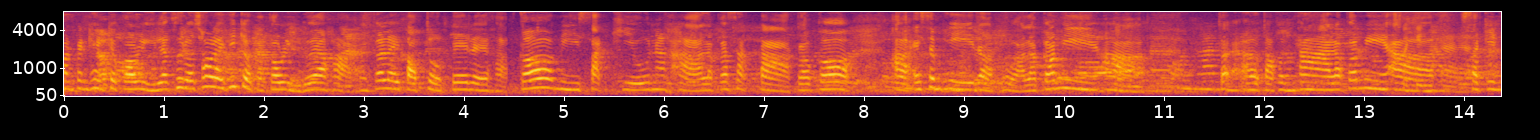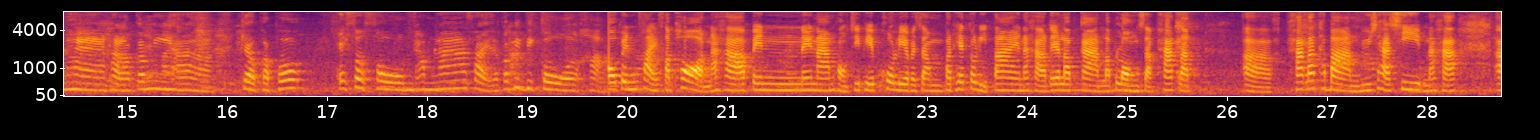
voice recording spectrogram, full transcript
มันเป็นเทรนด์เกี่ยวกับเกาหลีแล้วคือเราชอบอะไรที่เกี่ยวกับเกาหลีด้วยอะค่ะ มันก็เลยตอบโจทย์เป้เลยค่ะ ก็มีสักคิ้วนะคะ แล้วก็สักปากแล้วก็อ่า SMP ดอดหัว แล้วก็มีอ่า ตเอ่อต่อขนตาแล้วก็มีอ่าสกินแฮร์สกินแฮร์ค่ะ แล้วก็มีอ่าเกี่ยวกับพวกเอ็กโซโซมทำหน้าใส่แล้วก็บิบิโกค่ะ เราเป็นฝ่ายซัพพอร์ตนะคะ เป็นในนามของ GPF โคเรียประจำประเทศเกาหลีใต้นะคะ ได้รับการรับรองจากภาครัฐอ่าภาครัฐบาลวิชาชีพนะคะอ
